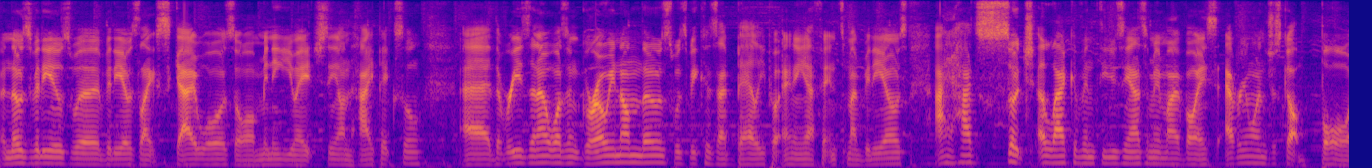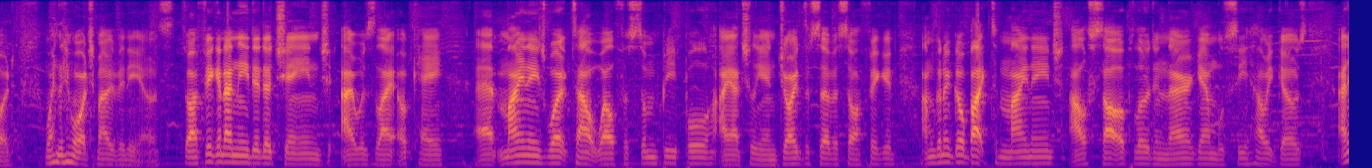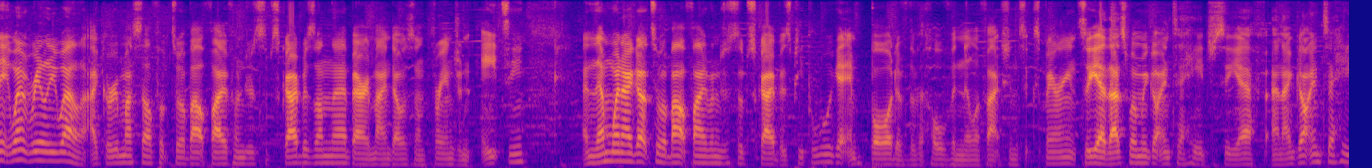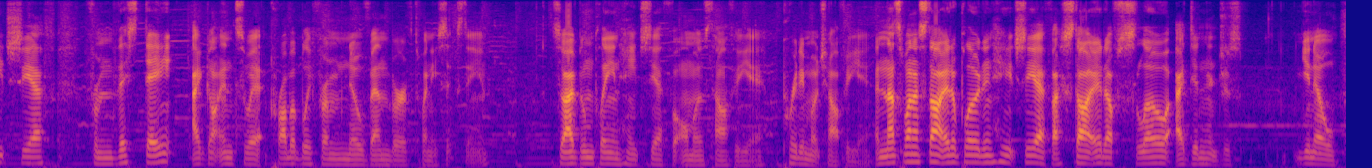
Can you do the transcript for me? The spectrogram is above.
And those videos were videos like Skywars or Mini UHC on Hypixel. Uh, the reason I wasn't growing on those was because I barely put any effort into my videos. I had such a lack of enthusiasm in my voice. Everyone just got bored when they watched my videos. So I figured I needed a change. I was like, okay, uh, Mineage worked out well for some people. I actually enjoyed the server, so I figured I'm going to go back to Mineage. I'll start uploading there again. We'll see how it goes. And it went really well. I grew myself up to about 500 subscribers on there. Bear in mind, I was on 380. And then when I got to about 500 subscribers, people were getting bored of the whole Vanilla Factions experience. So yeah, that's when we got into HCF. And I got into HCF from this date. I got into it probably from November of 2016. So I've been playing HCF for almost half a year. Pretty much half a year. And that's when I started uploading HCF. I started off slow. I didn't just, you know,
